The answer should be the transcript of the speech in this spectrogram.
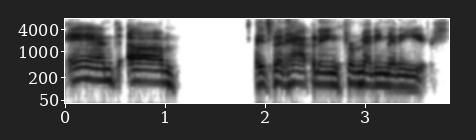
and um, it's been happening for many, many years.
